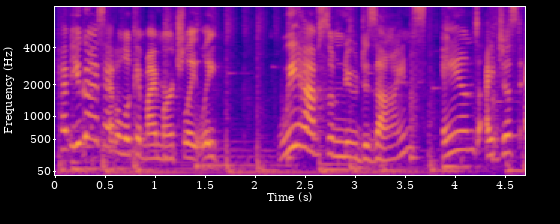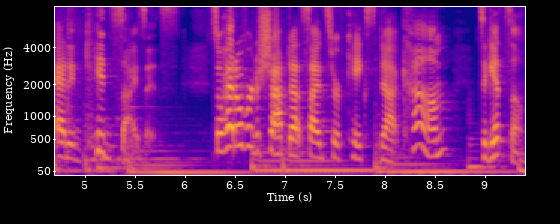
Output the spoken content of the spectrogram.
have you guys had a look at my merch lately? We have some new designs, and I just added kid sizes. So head over to shop.sideserfcakes.com to get some.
